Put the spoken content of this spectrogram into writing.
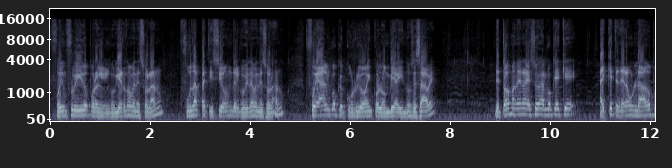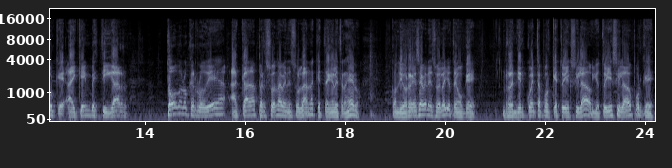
¿Fue influido por el gobierno venezolano? ¿Fue una petición del gobierno venezolano? ¿Fue algo que ocurrió en Colombia y no se sabe? De todas maneras, eso es algo que hay que, hay que tener a un lado porque hay que investigar todo lo que rodea a cada persona venezolana que está en el extranjero. Cuando yo regrese a Venezuela, yo tengo que rendir cuenta por qué estoy exilado. Yo estoy exilado porque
